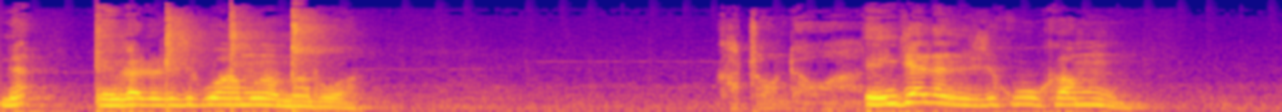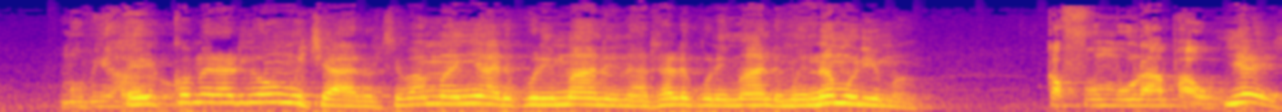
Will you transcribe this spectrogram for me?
Na- engalo nezigwamu amabwa. Katonda wange enjala nezikuukamu. Ekkomera ly'omukyalo tebamanyi ali ku limandi natali ku limandi mwenna mulima. Kafumbula mpawo yes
